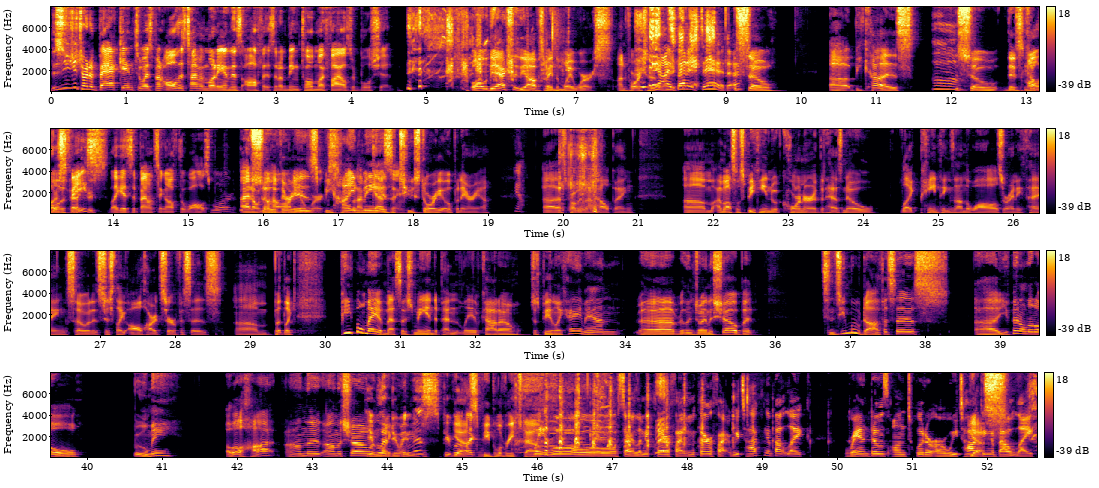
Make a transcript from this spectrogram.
This is you just trying to back into. I spent all this time and money in this office, and I'm being told my files are bullshit. well, the actually the office made them way worse, unfortunately. Yeah, I bet it did. So, uh, because so there's a couple Smaller of space, factors. like is it bouncing off the walls more? I don't so know how there audio is works, behind I'm me is a two-story open area. Yeah. uh, that's probably not helping. Um, I'm also speaking into a corner that has no like paintings on the walls or anything, so it is just like all hard surfaces. Um, but like people may have messaged me independently of Cado, just being like, "Hey, man, uh, really enjoying the show, but since you moved offices, uh, you've been a little boomy." A little hot on the on the show. People and, are doing this? just- People are, yes, like- people have reached out. Wait, whoa, whoa, whoa, whoa, whoa. Sorry, let me clarify. Let me clarify. Are we talking about like randos on Twitter, or are we talking Yes. about like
